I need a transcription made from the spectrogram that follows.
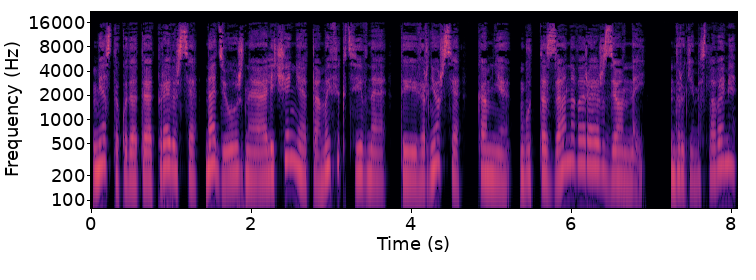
Место, куда ты отправишься, надежное, а лечение там эффективное. Ты вернешься ко мне, будто заново рожденный. Другими словами,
